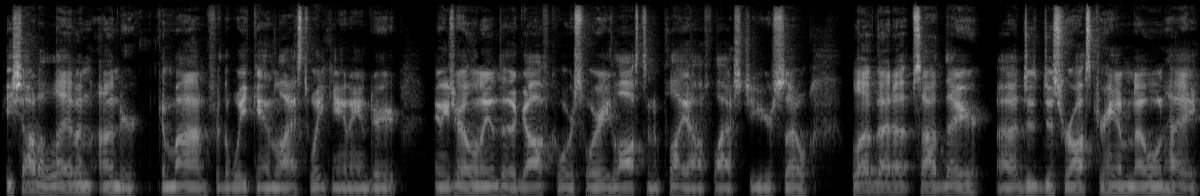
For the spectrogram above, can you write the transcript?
He shot 11 under combined for the weekend last weekend, Andrew, and he's rolling into a golf course where he lost in a playoff last year. So love that upside there. Uh, just just roster him knowing, hey,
